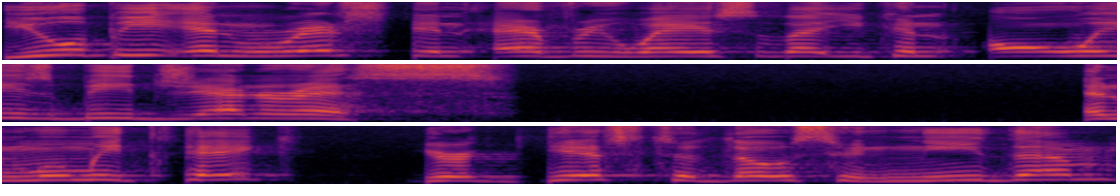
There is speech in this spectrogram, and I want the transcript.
you will be enriched in every way so that you can always be generous. And when we take your gifts to those who need them,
